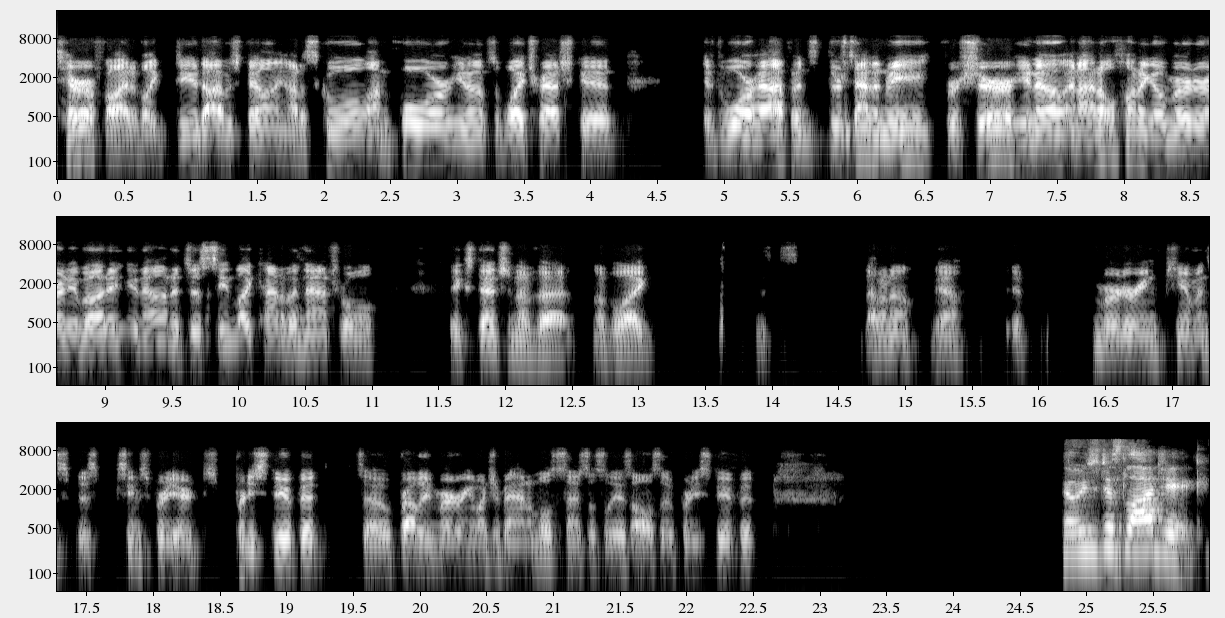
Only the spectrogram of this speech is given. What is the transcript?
terrified of like, dude, I was failing out of school. I'm poor, you know, I'm some white trash kid. If the war happens, they're sending me for sure, you know, and I don't want to go murder anybody, you know, and it just seemed like kind of a natural extension of that, of like, I don't know, yeah, if murdering humans is, seems pretty pretty stupid. So probably murdering a bunch of animals senselessly is also pretty stupid. So it's just logic.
